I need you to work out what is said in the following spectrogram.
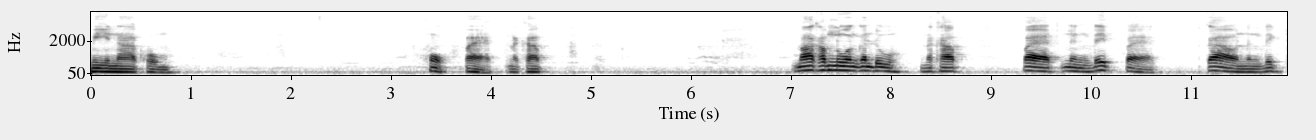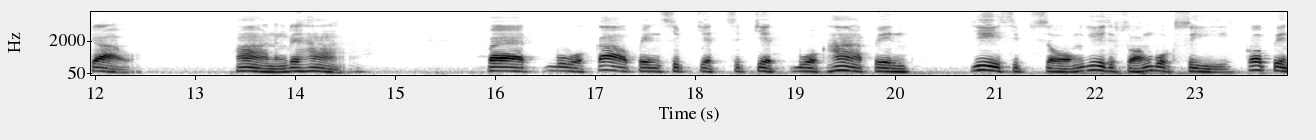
มีนาคม 68 นะครับ มาคำนวณกันดูนะครับ 8 1 ได้ 8 9 1 ได้ 9 5 1ได้5 8บวก9เป็น17 17บวก5เป็น22 22บวก4ก็เป็น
